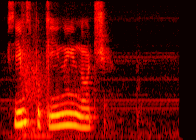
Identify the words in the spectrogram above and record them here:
Всім спокійної ночі.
